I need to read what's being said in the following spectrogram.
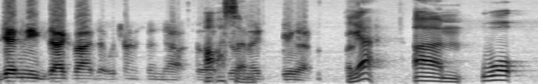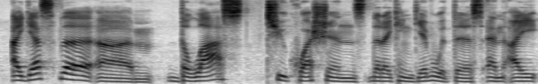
getting the exact vibe that we're trying to send out. So Awesome. nice to hear that. Yeah. Um, well, I guess the um, the last two questions that I can give with this, and I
